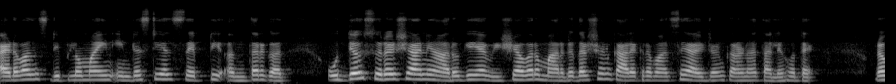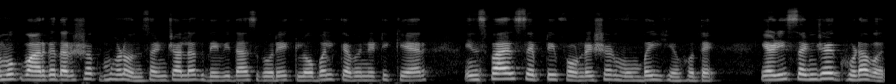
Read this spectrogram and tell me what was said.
advance diploma in industrial safety अंतर्गत उद्योग सुरक्षा आणि आरोग्य या विषयावर मार्गदर्शन कार्यक्रमाचे आयोजन करण्यात आले होते. प्रमुख मार्गदर्शक म्हणून संचालक Devidas Gore global community care inspire safety foundation Mumbai हे होते. यावेळी संजय घोडावत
